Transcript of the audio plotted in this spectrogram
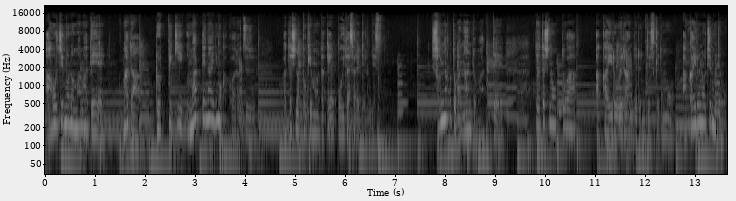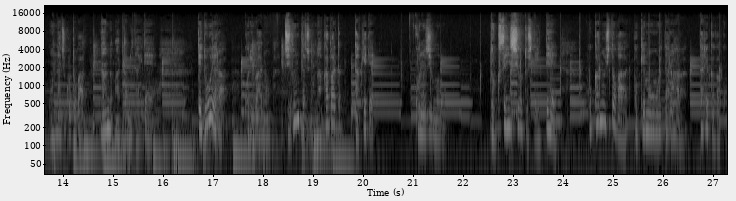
青ジムのままでまだ6匹埋まってないにもかかわらず私のポケモンだけ追い出されてるんですそんなことが何度もあってで私の夫は赤色を選んでるんですけども赤色のジムでも同じことが何度もあったみたいででどうやらこれはあの自分たちの仲間だけでこのジムを独占しようとしていて他の人がポケモンを置いたら誰かがこ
